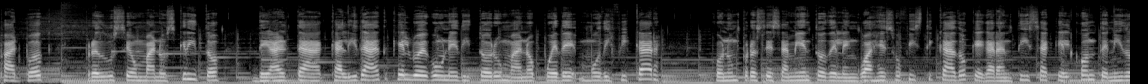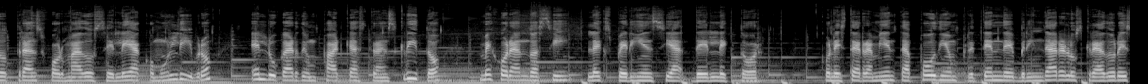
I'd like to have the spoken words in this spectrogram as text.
Podbook produce un manuscrito de alta calidad que luego un editor humano puede modificar con un procesamiento de lenguaje sofisticado que garantiza que el contenido transformado se lea como un libro en lugar de un podcast transcrito, mejorando así la experiencia del lector. Con esta herramienta, Podium pretende brindar a los creadores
